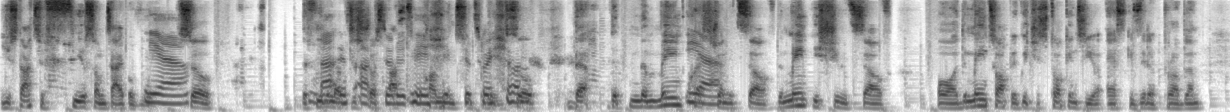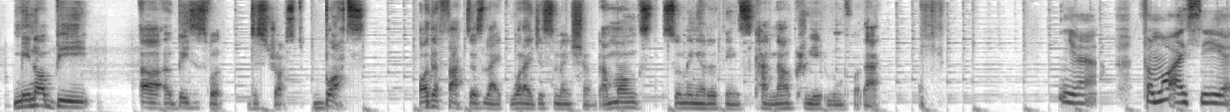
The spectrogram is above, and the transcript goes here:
you start to feel some type of way. Yeah. so the feeling That of distrust absolutely to come into play so the, the the main Yeah. question itself the main issue itself or the main topic which is talking to your ex is it a problem may not be uh, a basis for distrust. But other factors like what I just mentioned, amongst so many other things, can now create room for that. Yeah. From what I see,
